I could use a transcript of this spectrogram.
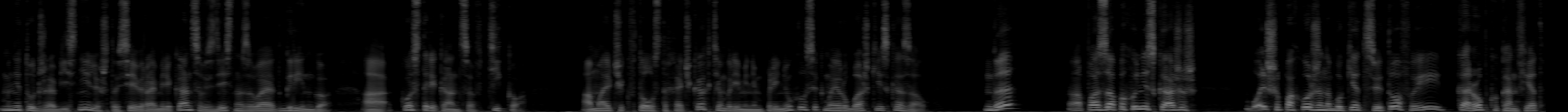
Мне тут же объяснили, что североамериканцев здесь называют гринго, а костариканцев — тико. А мальчик в толстых очках тем временем принюхался к моей рубашке и сказал. «Да? А по запаху не скажешь. Больше похоже на букет цветов и коробку конфет».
